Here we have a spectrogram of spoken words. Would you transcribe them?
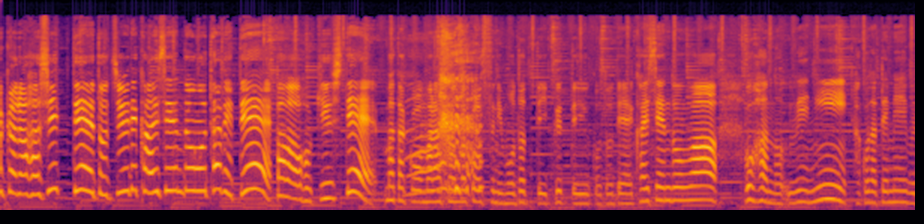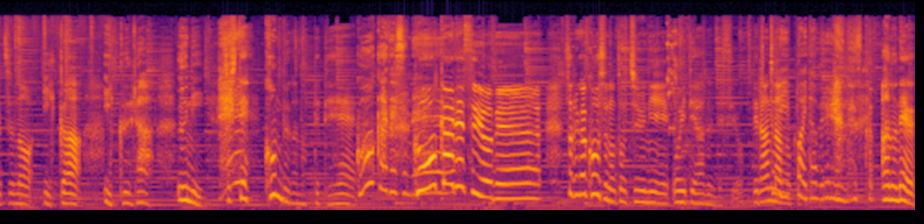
だから走って途中で海鮮丼を食べてパワーを補給してまたこうマラソンのコースに戻っていくっていうことで 海鮮丼はご飯の上に函館名物のイカイクラウニそして昆布が乗ってて。豪華ですね。豪華ですよね。それがコースの途中に置いてあるんですよ。でランナーの一杯食べれるんですか？あのね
